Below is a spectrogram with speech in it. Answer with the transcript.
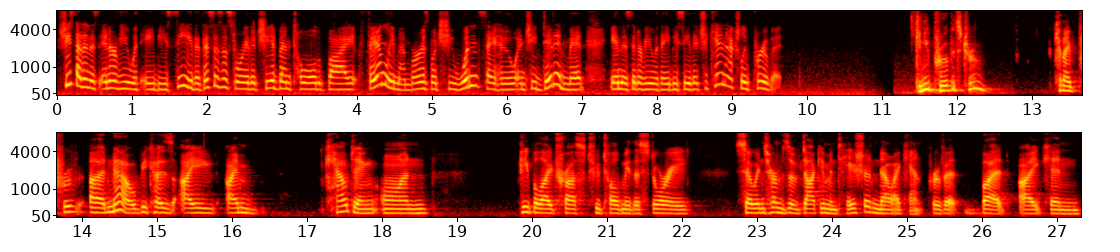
She said in this interview with ABC that this is a story that she had been told by family members, but she wouldn't say who. And she did admit in this interview with ABC that she can't actually prove it. Can you prove it's true? Can I prove? Uh, no, because I I'm counting on people I trust who told me this story. So in terms of documentation, no, I can't prove it, but I can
